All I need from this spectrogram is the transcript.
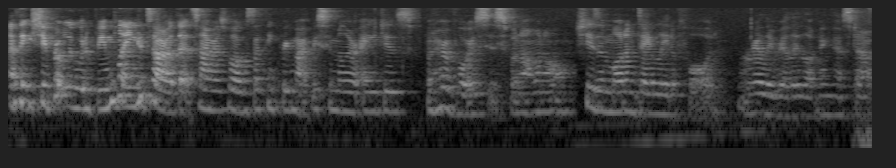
I think she probably would have been playing guitar at that time as well because I think we might be similar ages. But her voice is phenomenal. She's a modern day Lita Ford. Really, really loving her stuff.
